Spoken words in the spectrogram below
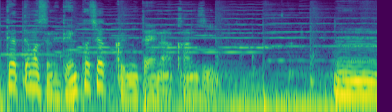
っとやってますね。電波ジャックみたいな感じ。うん。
